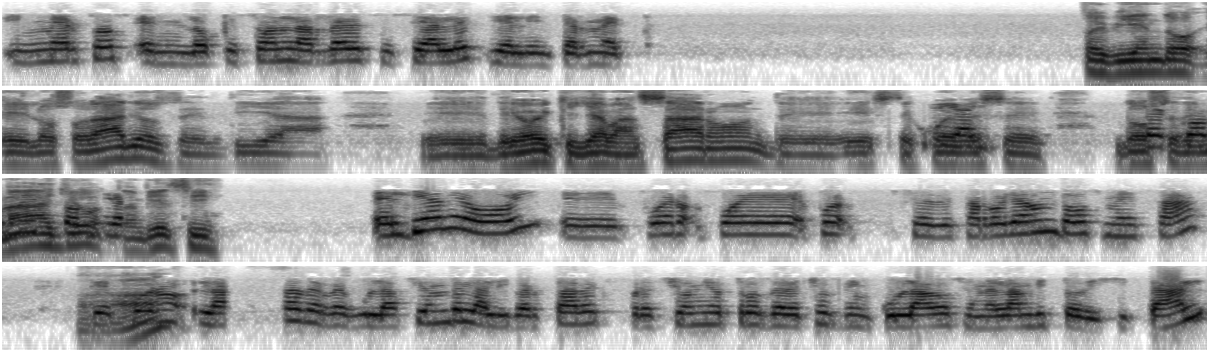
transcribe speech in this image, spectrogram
inmersos en lo que son las redes sociales y el Internet. Estoy viendo eh, los horarios del día eh, de hoy que ya avanzaron, de este jueves eh, 12 de mayo, también sí. El día de hoy eh, fue, fue, fue, se desarrollaron dos mesas que Ajá. fueron la de regulación de la libertad de expresión y otros derechos vinculados en el ámbito digital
